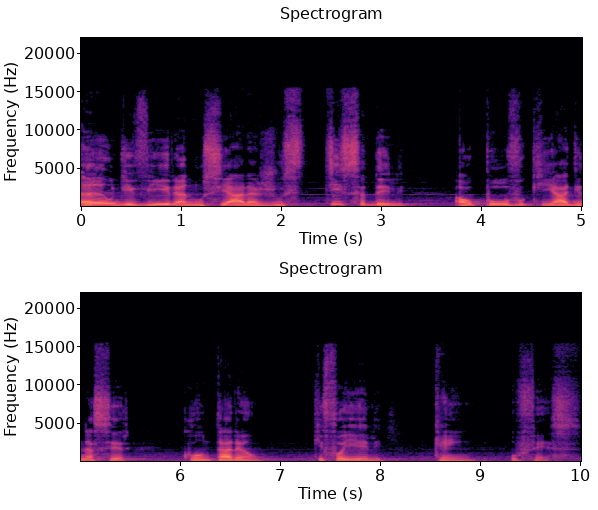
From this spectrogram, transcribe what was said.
Hão de vir anunciar a justiça dele ao povo que há de nascer. Contarão que foi ele quem o fez.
